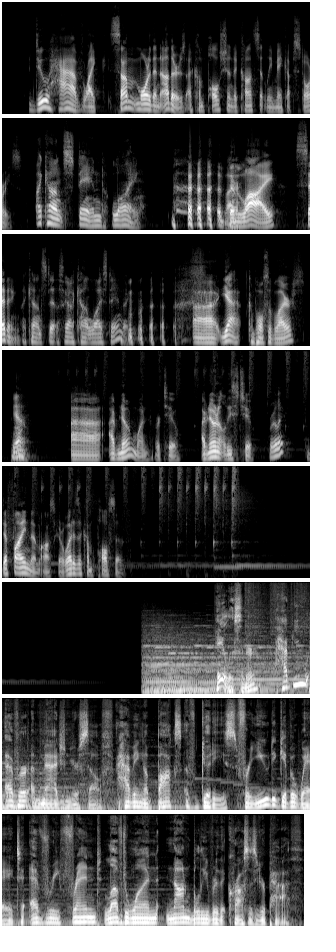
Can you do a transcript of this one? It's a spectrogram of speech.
do have like some more than others a compulsion to constantly make up stories. I can't stand lying. then lie sitting. I can't stand. I can't lie standing. Uh, yeah. Compulsive liars. Yeah, Uh, I've known one or two. I've known at least two. really? define them, Oscar. What is a compulsive? Hey, listener, have you ever imagined yourself having a box of goodies for you to give away to every friend, loved one, non believer that crosses your path?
